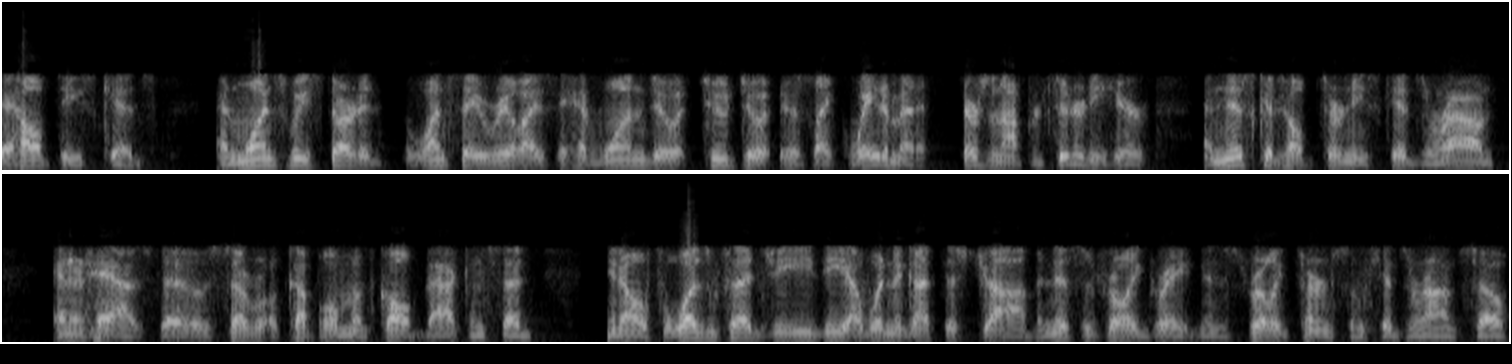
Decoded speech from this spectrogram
to help these kids. And once we started, once they realized they had one do it, two do it, it was like, wait a minute, there's an opportunity here, and this could help turn these kids around, and it has. There was several, a couple of them have called back and said, you know, if it wasn't for that GED, I wouldn't have got this job, and this is really great, and it's really turned some kids around. So,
